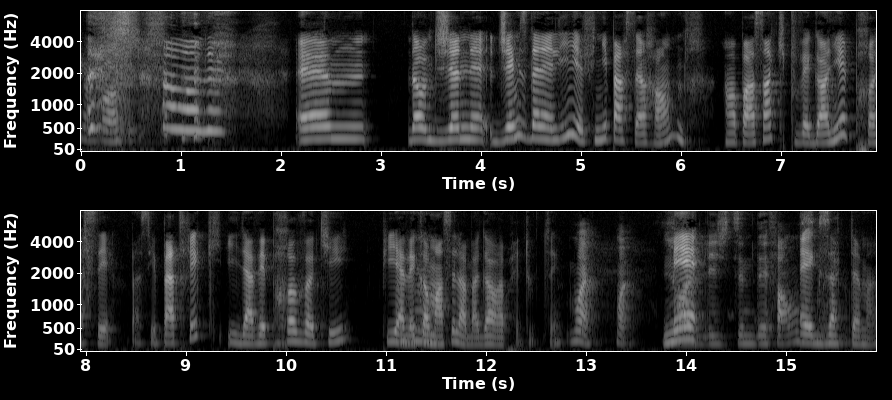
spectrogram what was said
C'est compréhensible. Euh, donc, James Donnelly a fini par se rendre en pensant qu'il pouvait gagner le procès. Parce que Patrick, il avait provoqué, puis il avait Mhm. commencé la bagarre après tout. tu sais. Ouais, ouais. Mais, Genre, légitime défense. exactement.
